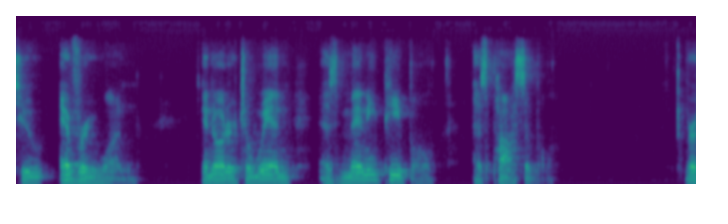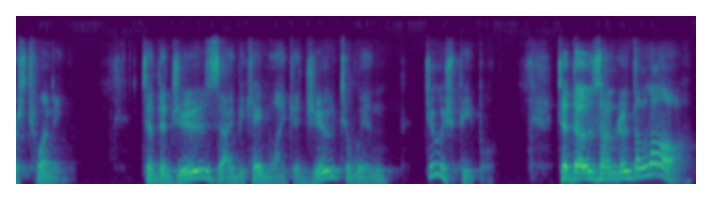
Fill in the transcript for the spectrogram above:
to everyone in order to win as many people as possible. Verse 20 To the Jews, I became like a Jew to win Jewish people. To those under the law,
